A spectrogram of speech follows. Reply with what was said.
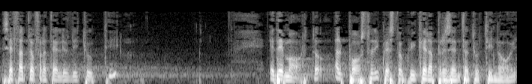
si è fatto fratello di tutti, ed è morto al posto di questo qui che rappresenta tutti noi.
